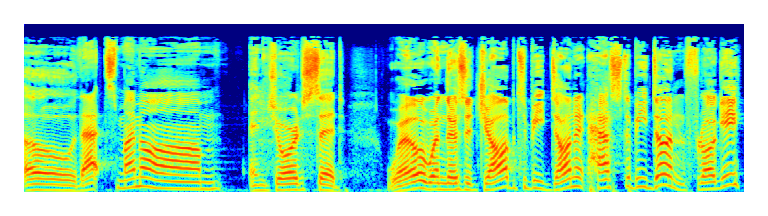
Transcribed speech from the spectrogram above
oh, that's my mom. And George said, Well, when there's a job to be done, it has to be done, Froggy.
